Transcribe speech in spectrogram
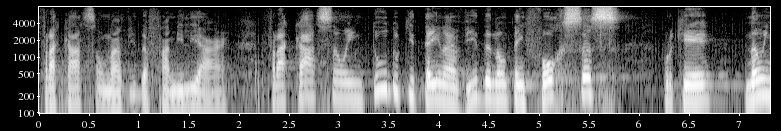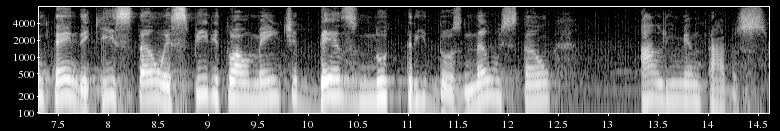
fracassam na vida familiar, fracassam em tudo que tem na vida, não têm forças, porque não entendem que estão espiritualmente desnutridos, não estão alimentados.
